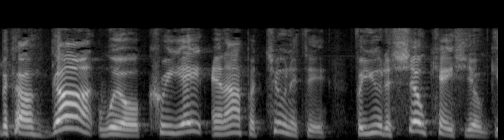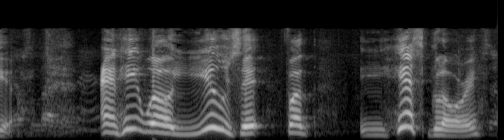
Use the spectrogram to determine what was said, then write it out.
Because God will create an opportunity for you to showcase your gift. And He will use it for His glory Yes,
